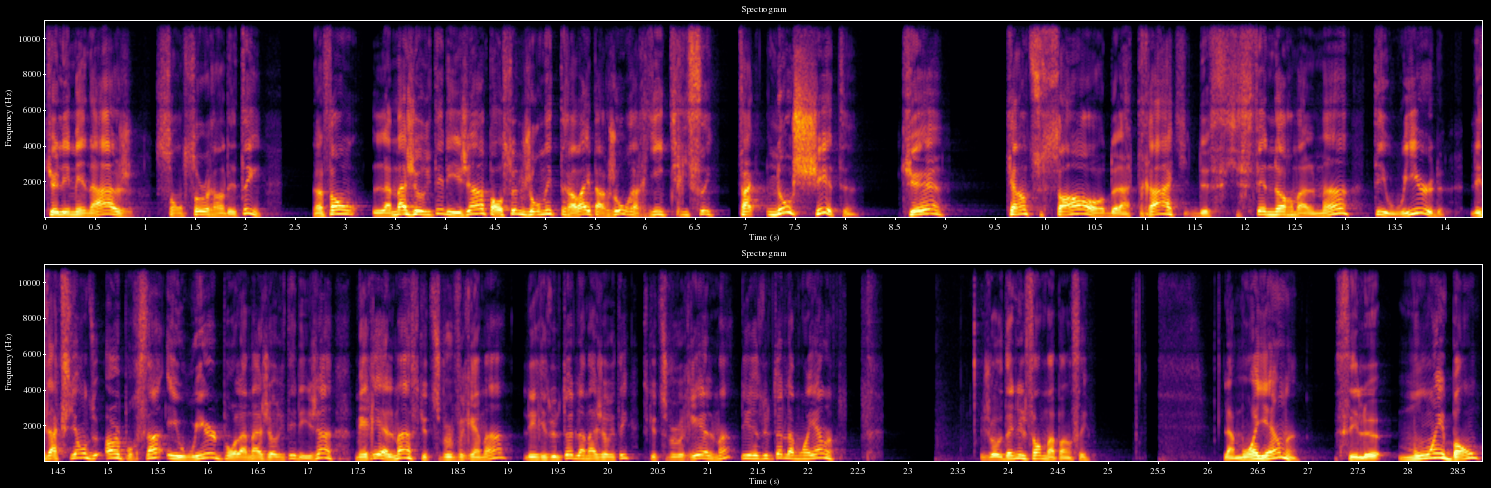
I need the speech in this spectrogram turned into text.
que les ménages sont surendettés. Dans le fond, la majorité des gens passent une journée de travail par jour à rien crisser. Fait que no shit que quand tu sors de la traque de ce qui se fait normalement, t'es weird. Les actions du 1% est weird pour la majorité des gens. Mais réellement, est-ce que tu veux vraiment les résultats de la majorité? Est-ce que tu veux réellement les résultats de la moyenne? Je vais vous donner le fond de ma pensée. La moyenne, c'est le moins bon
